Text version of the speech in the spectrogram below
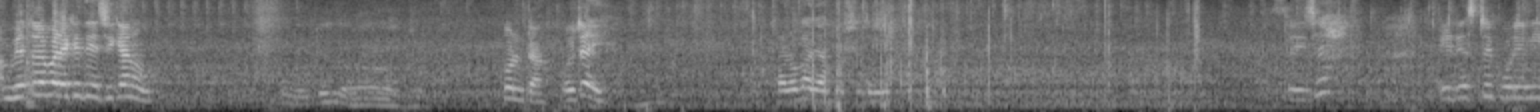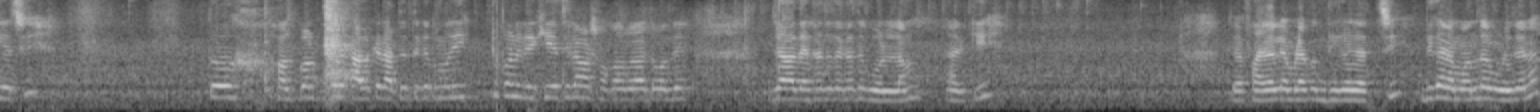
আমি ভেতরে আবার রেখে দিয়েছি কেন? কোনটা? ওইটাই? ভালো কাজ করছ তুমি। সেই যে এই ড্রেসটাই পরে নিয়েছি। তো অল্প অল্প করে কালকে রাতের থেকে তোমাদের একটুখানি দেখিয়েছিলাম আর সকালবেলা তোমাদের যা দেখাতে দেখাতে বললাম আর কি। তো ফাইনালি আমরা এখন দীঘা যাচ্ছি। দীঘা না, মন্দারমণি, তাই না?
